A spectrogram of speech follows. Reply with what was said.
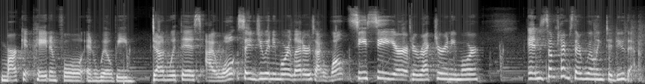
mark it paid in full, and we'll be done with this. I won't send you any more letters. I won't CC your director anymore. And sometimes they're willing to do that.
